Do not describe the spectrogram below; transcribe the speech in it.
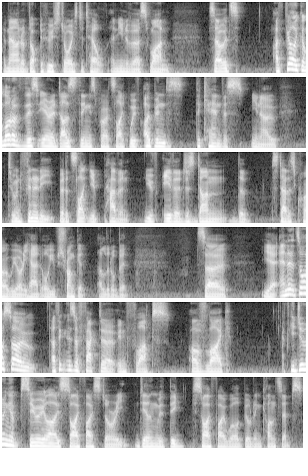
amount of Doctor Who stories to tell in Universe One. So it's I feel like a lot of this era does things where it's like we've opened the canvas, you know, to infinity, but it's like you haven't. You've either just done the status quo we already had, or you've shrunk it a little bit. So, yeah, and it's also I think there's a factor in flux of like if you're doing a serialized sci-fi story dealing with big sci-fi world building concepts,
